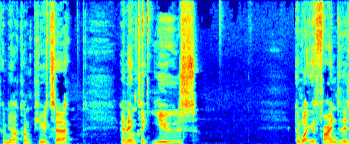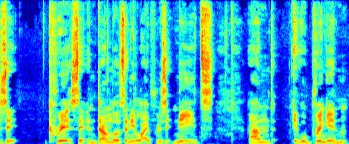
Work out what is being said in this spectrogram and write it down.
from your computer and then click use. And what you'll find is it creates it and downloads any libraries it needs and it will bring in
